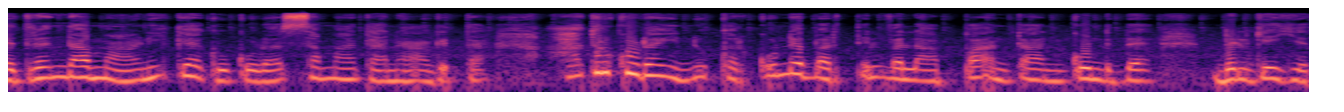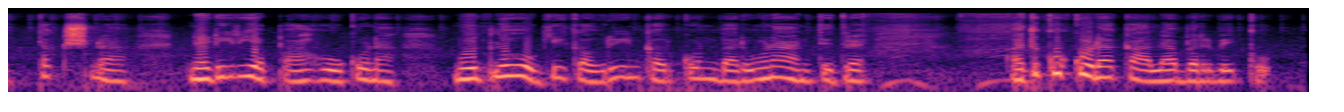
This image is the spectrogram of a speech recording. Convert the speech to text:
ಇದರಿಂದ ಮಾಣಿಕ್ಯಗೂ ಕೂಡ ಸಮಾಧಾನ ಆಗುತ್ತೆ. ಆದರೂ ಕೂಡ ಇನ್ನೂ ಕರ್ಕೊಂಡೇ ಬರ್ತಿಲ್ವಲ್ಲ ಅಪ್ಪ ಅಂತ ಅಂದ್ಕೊಂಡಿದ್ದೆ ಬೆಳಗ್ಗೆ ಎದ್ದ ತಕ್ಷಣ, ನಡೀರಿಯಪ್ಪ ಹೋಗೋಣ. ಮೊದಲು ಹೋಗಿ ಗೌರಿನ ಕರ್ಕೊಂಡು ಬರೋಣ ಅಂತಿದ್ರೆ. ಅದಕ್ಕೂ ಕೂಡ ಕಾಲ ಬರಬೇಕು.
